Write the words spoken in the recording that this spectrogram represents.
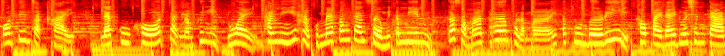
โปรตีนจากไข่ และกูโคสจากน้ำผึ้งอีกด้วย ทั้งนี้หากคุณแม่ต้องการเสริมวิตามิน ก็สามารถเพิ่มผลไม้ตระกูลเบอร์รี่ เข้าไปได้ด้วยเช่นกัน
